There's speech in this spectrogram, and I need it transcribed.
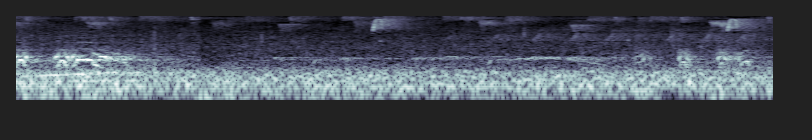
oh. Oh, really?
